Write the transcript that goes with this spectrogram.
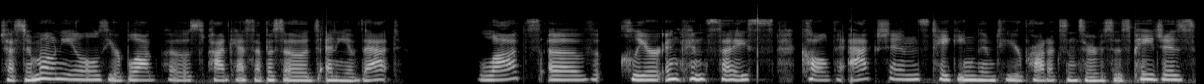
testimonials, your blog posts, podcast episodes, any of that. Lots of clear and concise call to actions, taking them to your products and services pages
